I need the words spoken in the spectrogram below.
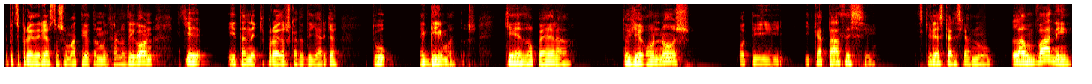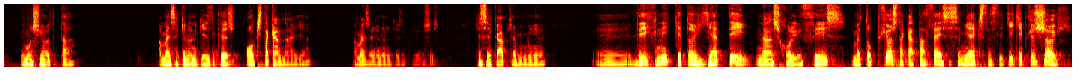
επί της Προεδρίας στο Σωματείο των Μηχανοδηγών και ήταν και πρόεδρος κατά τη διάρκεια του εγκλήματος. Και εδώ πέρα το γεγονός ότι η κατάθεση της κυρίας Καρισιανού λαμβάνει δημοσιότητα στα μέσα κοινωνικής δικτύωσης, όχι στα κανάλια, στα μέσα κοινωνικής δικτύωσης και σε κάποια μιμία, ε, δείχνει και το γιατί να ασχοληθείς με το ποιος θα καταθέσει σε μια εξεταστική και ποιος όχι.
